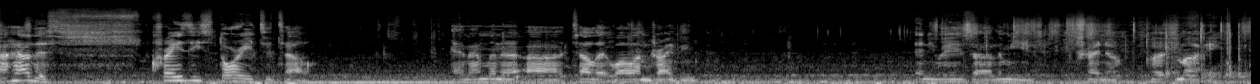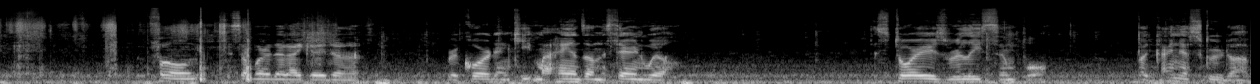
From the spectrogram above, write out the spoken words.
I have this crazy story to tell, and I'm gonna uh, tell it while I'm driving. Anyways, uh, let me try to put my phone somewhere that I could uh, record and keep my hands on the steering wheel. The story is really simple, but kind of screwed up.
